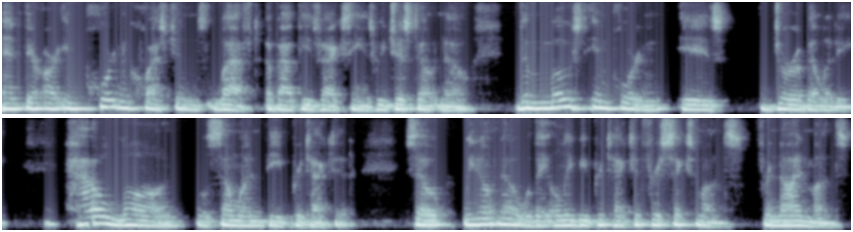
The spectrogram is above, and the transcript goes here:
And there are important questions left about these vaccines. We just don't know. The most important is durability. How long will someone be protected? So we don't know. Will they only be protected for six months, for nine months?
